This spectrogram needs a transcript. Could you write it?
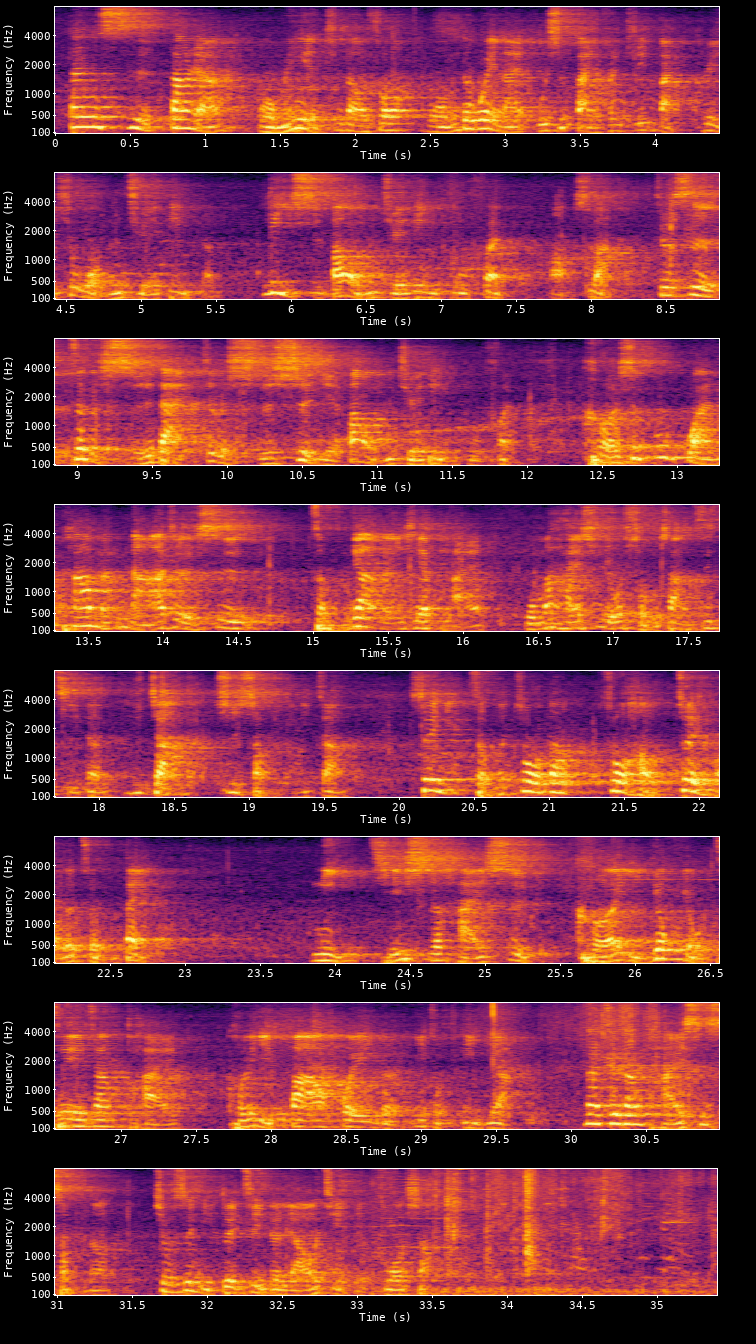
但是当然，我们也知道说，我们的未来不是百分之一百可以是我们决定的，历史帮我们决定一部分，哦，是吧？就是这个时代、这个时势也帮我们决定一部分。可是不管他们拿着是怎么样的一些牌，我们还是有手上自己的一张，至少有一张。所以你怎么做到做好最好的准备？你其实还是可以拥有这一张牌，可以发挥的一种力量。那这张牌是什么呢？就是你对自己的了解有多少。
